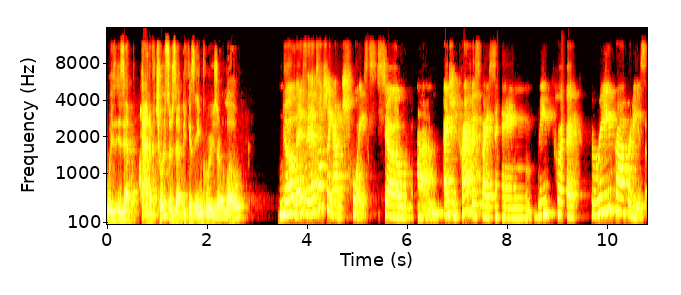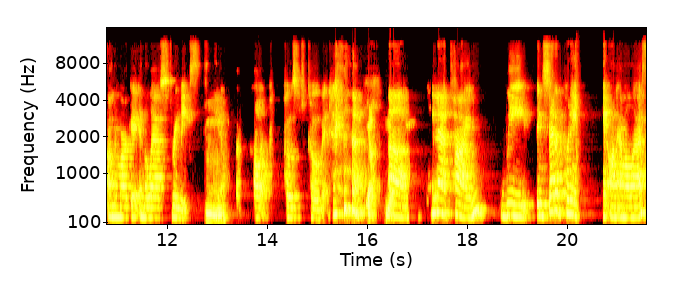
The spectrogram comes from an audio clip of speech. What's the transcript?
Is that out of choice or is that because inquiries are low? No, that is that's actually out of choice. So um, I should preface by saying we put three properties on the market in the last three weeks. Mm-hmm. You know, call it post COVID. yeah. yeah. Um, in that time, we instead of putting it on MLS,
